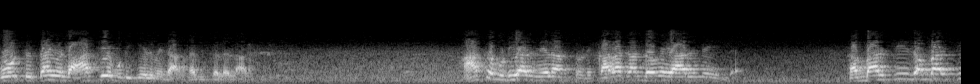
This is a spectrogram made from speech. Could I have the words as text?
போட்டு தான் இவன் ஆசையை முடிக்கலும் நபி சொல்லலா ஆசை முடியாது மேலான்னு சொல்லி கரை கண்டவங்க யாருமே இல்லை. சம்பாரிச்சு சம்பாரிச்சு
